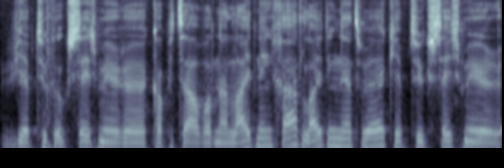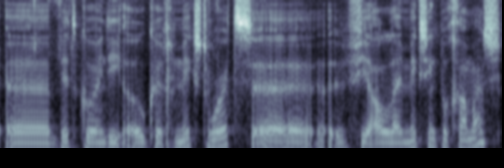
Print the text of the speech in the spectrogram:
hebt natuurlijk ook steeds meer kapitaal wat naar Lightning gaat, Lightning netwerk. Je hebt natuurlijk steeds meer Bitcoin die ook gemixt wordt via allerlei mixingprogramma's.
